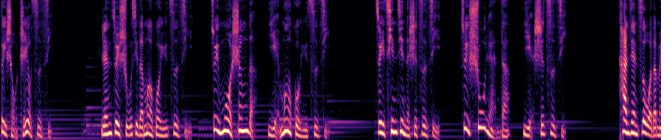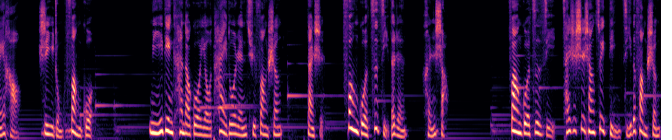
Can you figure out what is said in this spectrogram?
对手只有自己。人最熟悉的莫过于自己，最陌生的也莫过于自己。最亲近的是自己，最疏远的也是自己。看见自我的美好，是一种放过。你一定看到过有太多人去放生，但是放过自己的人很少。放过自己才是世上最顶级的放生。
